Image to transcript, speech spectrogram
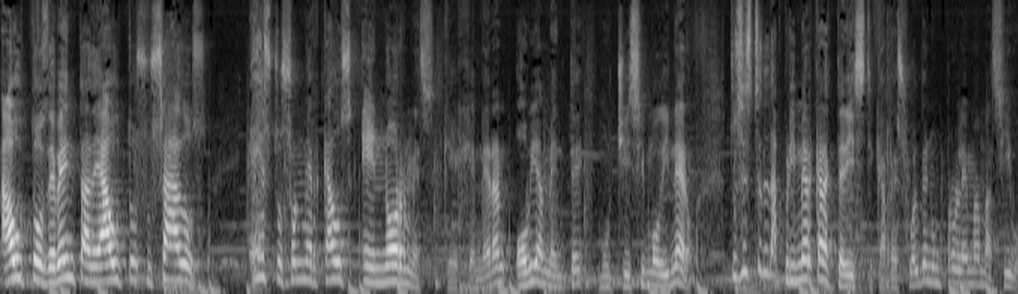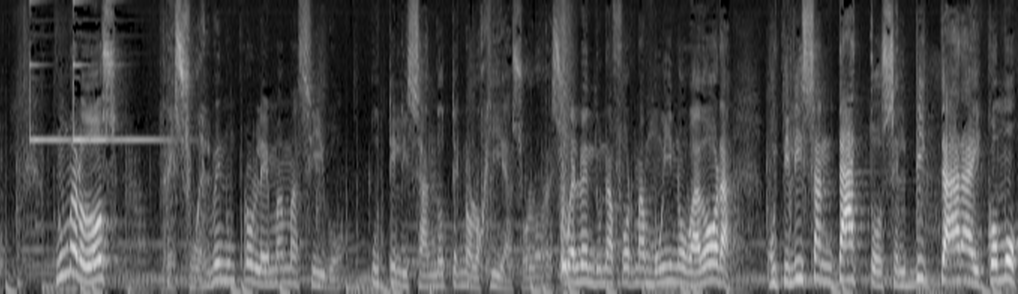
autos, de venta de autos usados. Estos son mercados enormes que generan obviamente muchísimo dinero. Entonces esta es la primera característica, resuelven un problema masivo. Número dos, resuelven un problema masivo utilizando tecnologías o lo resuelven de una forma muy innovadora. Utilizan datos, el big data y cómo,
